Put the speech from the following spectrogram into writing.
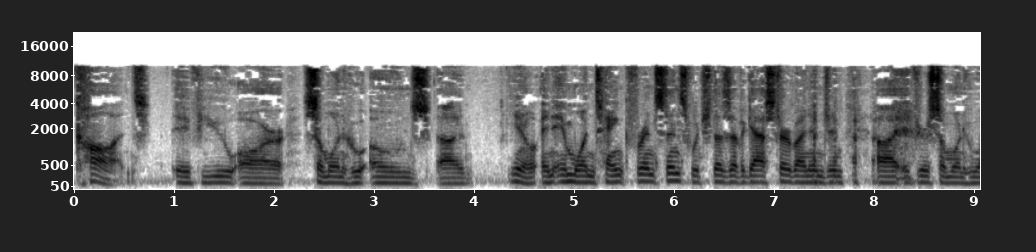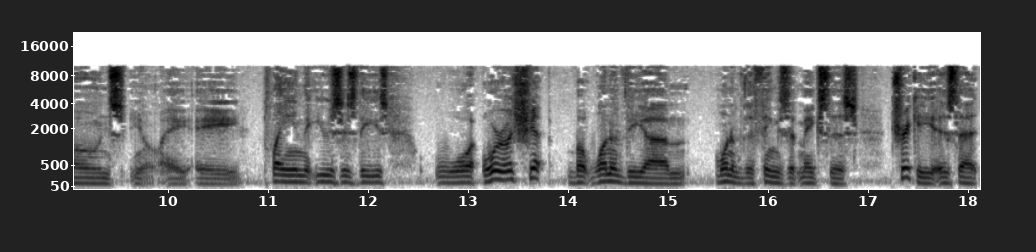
cons if you are someone who owns uh, you know an M1 tank, for instance, which does have a gas turbine engine. uh, if you're someone who owns you know a a plane that uses these or, or a ship, but one of the um, one of the things that makes this tricky is that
